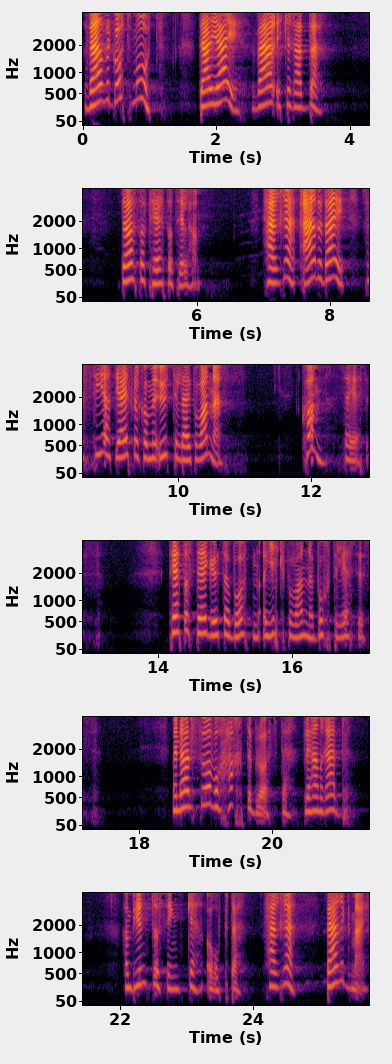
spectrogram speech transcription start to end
Vær ved godt mot. Det er jeg. Vær ikke redde. Da sa Peter til ham. Herre, er det deg, så si at jeg skal komme ut til deg på vannet. Kom, sa Jesus. Peter steg ut av båten og gikk på vannet bort til Jesus. Men da han så hvor hardt det blåste, ble han redd. Han begynte å synke og ropte, 'Herre, berg meg!'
